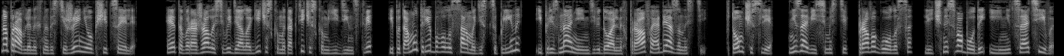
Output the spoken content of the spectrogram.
направленных на достижение общей цели. Это выражалось в идеологическом и тактическом единстве и потому требовало самодисциплины и признания индивидуальных прав и обязанностей, в том числе независимости, права голоса, личной свободы и инициативы.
